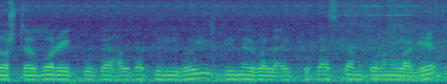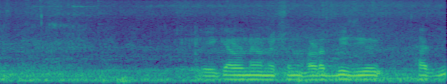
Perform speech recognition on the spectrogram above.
দশটার পরে একটু হালকা ফ্রি হই, দিনের বেলা একটু কাজ কাম করানো লাগে। এই কারণে অনেক সময় হঠাৎ বিজি থাকি,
